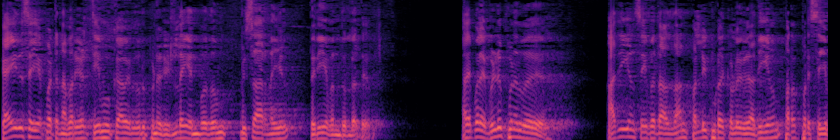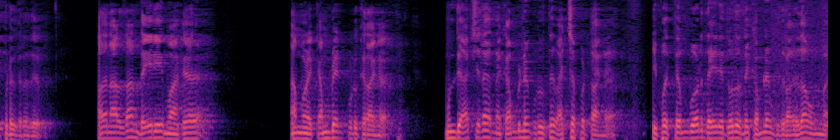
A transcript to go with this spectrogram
கைது செய்யப்பட்ட நபர்கள் திமுகவில் உறுப்பினர் இல்லை என்பதும் விசாரணையில் தெரிய வந்துள்ளது. அதேபோல விழிப்புணர்வு அதிகம் செய்வதால் தான் பள்ளிக்கூட கல்லூரிகள் அதிகம் பரப்புரை செய்யப்படுகிறது. அதனால் தான் தைரியமாக நம்ம கம்ப்ளைண்ட் கொடுக்கறாங்க. முந்தைய ஆட்சியில் அந்த கம்ப்ளைண்ட் கொடுத்து அச்சப்பட்டாங்க. இப்போ தெம்போடு தைரியத்தோடு வந்து கம்ப்ளைண்ட் கொடுக்குறாங்க. அதுதான் உண்மை.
